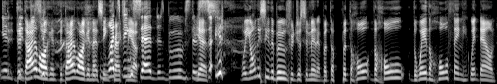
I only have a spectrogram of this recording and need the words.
The dialogue in the dialogue in that scene What's being said? There's boobs. There's Yes. so- you know. Well, you only see the boobs for just a minute, but the but the whole the whole the way the whole thing went down.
